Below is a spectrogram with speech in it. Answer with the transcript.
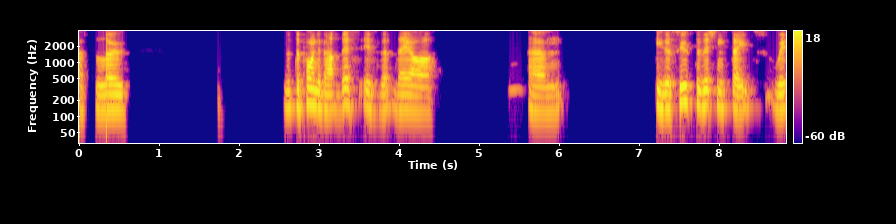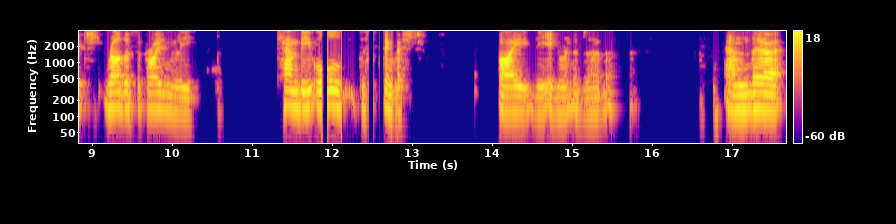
as below. The, the, point about this is that they are um, these are superposition states which, rather surprisingly, can be all distinguished by the ignorant observer. And there,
